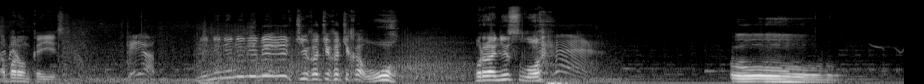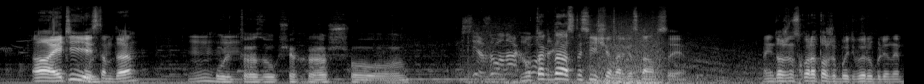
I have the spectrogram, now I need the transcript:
оборонка есть. Вперед. Не-не-не-не-не, тихо, тихо, тихо. О, пронесло. О, А, эти есть там, да? Ультразвук еще хорошо. Ну тогда сноси еще энергостанции. Они должны скоро тоже быть вырублены.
